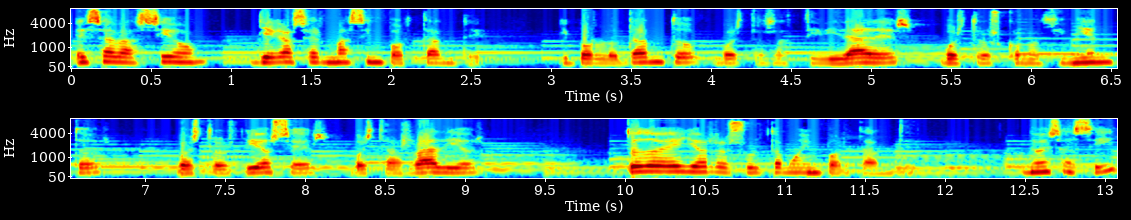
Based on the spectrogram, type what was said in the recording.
esa evasión llega a ser más importante y por lo tanto vuestras actividades, vuestros conocimientos, vuestros dioses, vuestras radios, todo ello resulta muy importante. ¿No es así?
